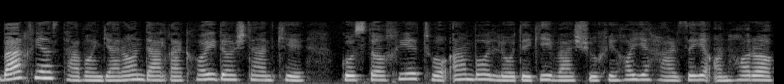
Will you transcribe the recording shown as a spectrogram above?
برخی از توانگران دلغک هایی داشتند که گستاخی توأم با لودگی و شوخی های حرزه آنها را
